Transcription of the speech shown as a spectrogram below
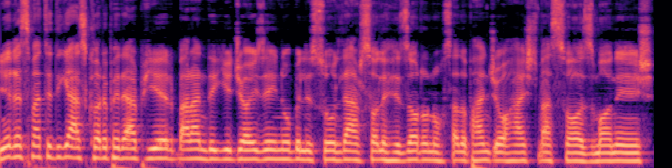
یه قسمت دیگه از کار پدر پیر برنده جایزه نوبل صلح در سال 1958 و سازمانش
